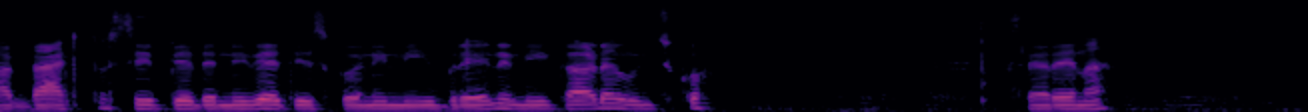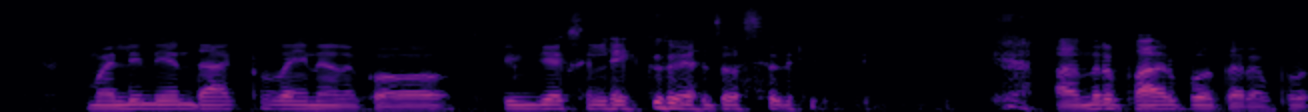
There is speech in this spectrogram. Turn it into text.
ఆ డాక్టర్ చెప్పేది నువ్వే తీసుకొని నీ బ్రెయిన్ నీ కాడే ఉంచుకో. సరేనా? మళ్ళీ నేను డాక్టర్ అయినానుకో. ఇంజక్షన్లు ఎక్కువ వేయాల్సి వస్తుంది. అందరూ పారిపోతారు అప్పుడు.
